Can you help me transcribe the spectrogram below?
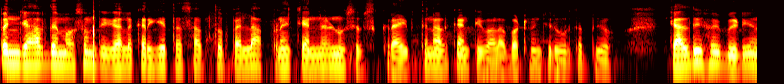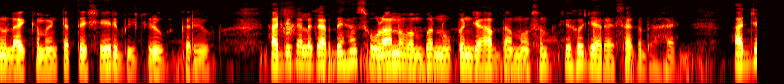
ਪੰਜਾਬ ਦੇ ਮੌਸਮ ਦੀ ਗੱਲ ਕਰੀਏ ਤਾਂ ਸਭ ਤੋਂ ਪਹਿਲਾਂ ਆਪਣੇ ਚੈਨਲ ਨੂੰ ਸਬਸਕ੍ਰਾਈਬ ਤੇ ਨਾਲ ਘੰਟੀ ਵਾਲਾ ਬਟਨ ਜ਼ਰੂਰ ਦਬਿਓ। ਜਲਦੀ ਹੋਈ ਵੀਡੀਓ ਨੂੰ ਲਾਈਕ, ਕਮੈਂਟ ਅਤੇ ਸ਼ੇਅਰ ਵੀ ਜ਼ਰੂਰ ਕਰਿਓ। ਅੱਜ ਗੱਲ ਕਰਦੇ ਹਾਂ 16 ਨਵੰਬਰ ਨੂੰ ਪੰਜਾਬ ਦਾ ਮੌਸਮ ਕਿਹੋ ਜਿਹਾ ਰਹਿ ਸਕਦਾ ਹੈ? ਅੱਜ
